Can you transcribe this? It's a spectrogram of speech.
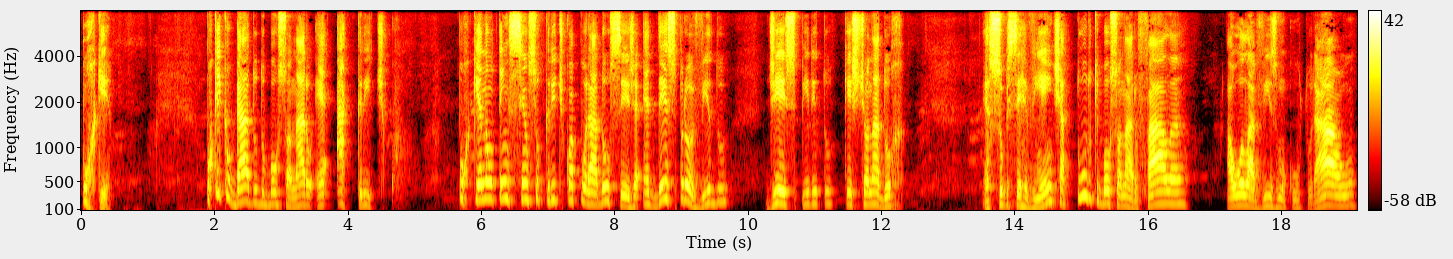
por quê. Por que, que o gado do Bolsonaro é acrítico? Porque não tem senso crítico apurado, ou seja, é desprovido de espírito questionador. É subserviente a tudo que Bolsonaro fala, ao olavismo cultural,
